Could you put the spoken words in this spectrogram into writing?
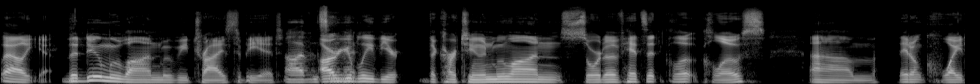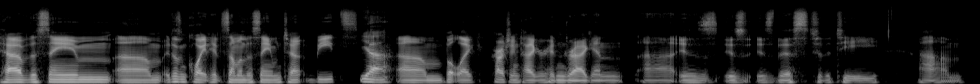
well yeah the new mulan movie tries to be it. Oh, i haven't arguably the the cartoon mulan sort of hits it clo- close. Um they don't quite have the same um it doesn't quite hit some of the same to- beats. Yeah. Um but like crouching tiger hidden dragon uh is is is this to the t. Um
